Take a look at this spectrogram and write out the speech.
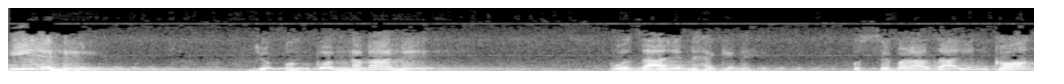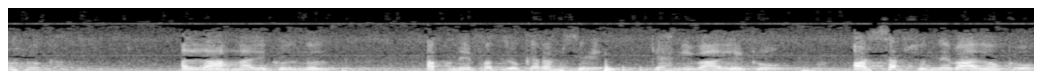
دیے ہیں، جو ان کو نہ مانے، وہ ظالم ہے کہ نہیں؟ اس سے بڑا ظالم کون ہوگا؟ اللہ مالک الملک اپنے فضل و کرم سے کہنے والے کو اور سب سننے والوں کو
